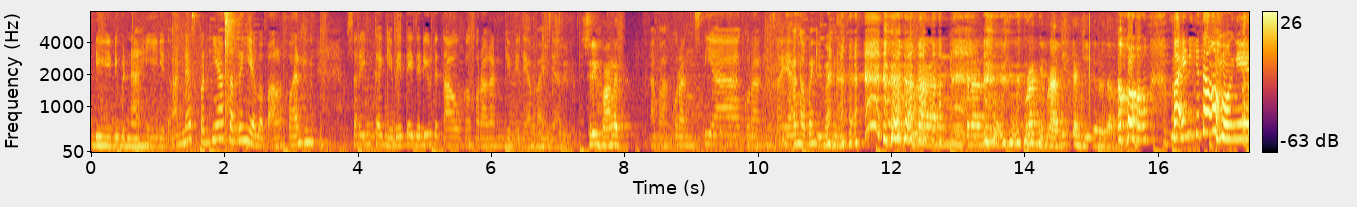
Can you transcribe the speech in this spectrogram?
di, dibenahi gitu. Anda sepertinya sering ya Bapak Alvan sering ke GBT jadi udah tahu kekurangan GBT apa aja. Sering, sering banget. apa kurang setia kurang sayang apa gimana? Kurang terlalu kurang diperhatikan sih terutama. Oh, Pak ini kita ngomongin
